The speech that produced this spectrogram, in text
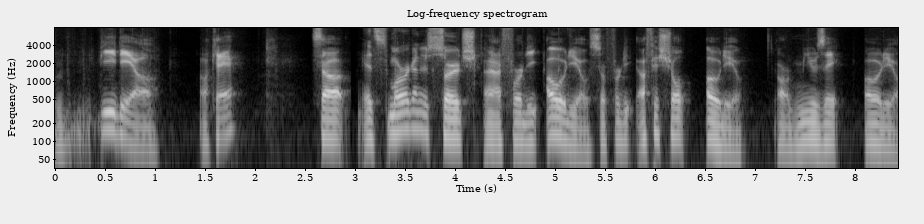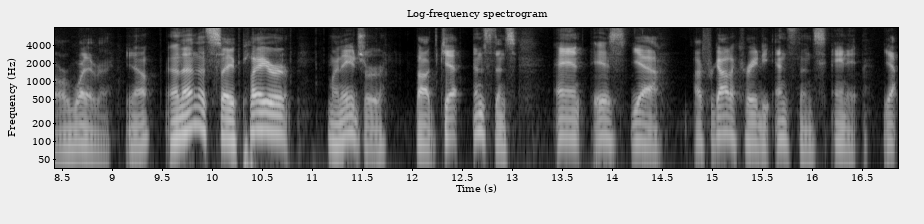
video. Okay? So it's more to search uh, for the audio. So for the official audio or music audio or whatever, you know? And then let's say player manager dot get instance and is, yeah, I forgot to create the instance in it. Yeah.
